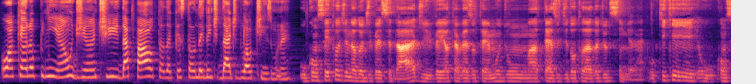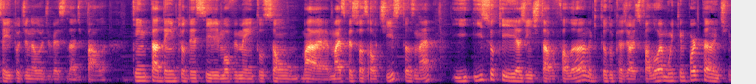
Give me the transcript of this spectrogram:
ou aquela opinião diante da pauta da questão da identidade do autismo, né? O conceito de neurodiversidade veio através do termo de uma tese de doutorado da Judy Singer, né? O que, que o conceito de neurodiversidade fala? Quem está dentro desse movimento são mais pessoas autistas, né? E isso que a gente estava falando, que tudo que a Joyce falou, é muito importante.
